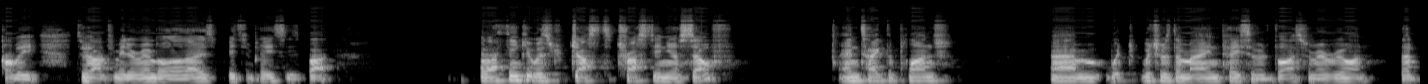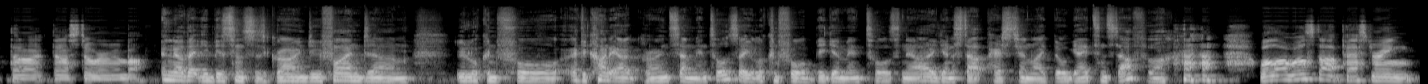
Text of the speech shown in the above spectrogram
probably too hard for me to remember all those bits and pieces, but but I think it was just trust in yourself and take the plunge, um, which which was the main piece of advice from everyone that, that I that I still remember. And now that your business has grown, do you find um, you're looking for have you kind of outgrown some mentors? Are you looking for bigger mentors now? Are you going to start pestering like Bill Gates and stuff? well, I will start pestering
